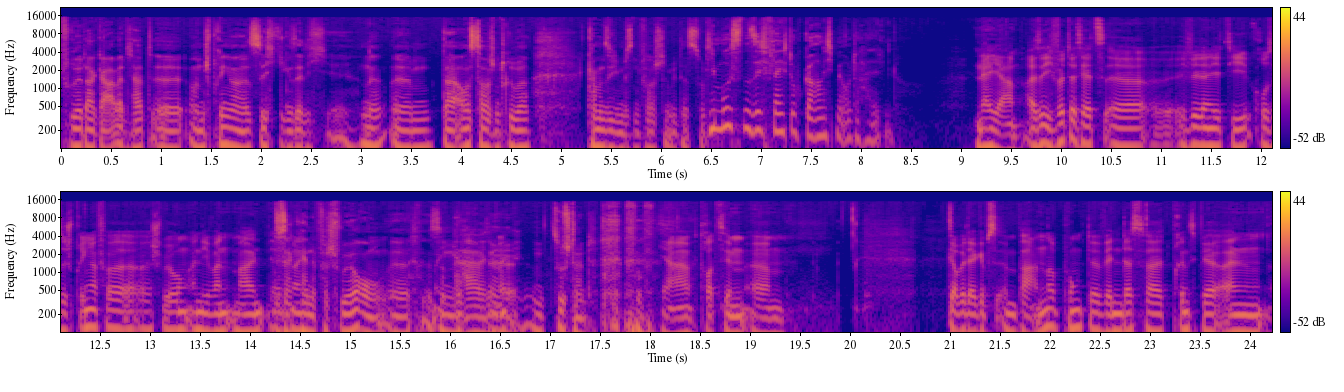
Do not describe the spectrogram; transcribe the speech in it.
früher da gearbeitet hat äh, und Springer sich gegenseitig äh, ne, ähm, da austauschen drüber, kann man sich ein bisschen vorstellen, wie das so. Die mussten sich vielleicht auch gar nicht mehr unterhalten. Naja, also ich würde das jetzt, äh, ich will dann jetzt die große Springer-Verschwörung an die Wand malen. Das ist ja keine Verschwörung, äh, sondern ja, also äh, ein Zustand. Ja, trotzdem, ähm, ich glaube, da gibt es ein paar andere Punkte. Wenn das halt prinzipiell ein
